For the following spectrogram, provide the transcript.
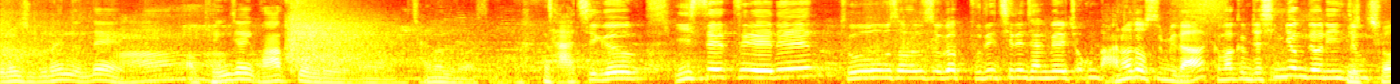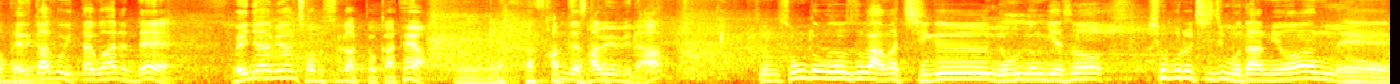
이런 식으로 했는데 아. 어, 굉장히 과학적으로 예, 잘 만들어놨습니다. 자 지금 2세트에는 두 선수가 부딪히는 장면이 조금 많아졌습니다. 그만큼 이제 신경전이 그렇죠. 좀 네. 돼가고 있다고 하는데 왜냐하면 점수가 똑같아요. 예. 3대 3입니다. 좀 송동 선수가 아마 지금 요 경기에서 쇼부를 치지 못하면 예,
